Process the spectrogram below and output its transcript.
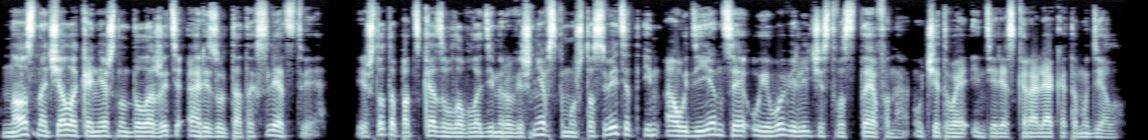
Но сначала, конечно, доложить о результатах следствия и что-то подсказывало Владимиру Вишневскому, что светит им аудиенция у его величества Стефана, учитывая интерес короля к этому делу.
